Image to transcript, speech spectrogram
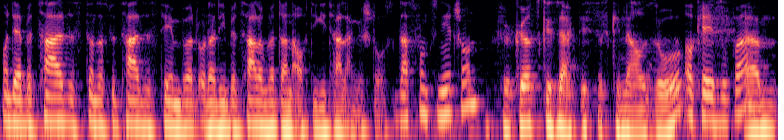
und der Bezahlsystem und das Bezahlsystem wird oder die Bezahlung wird dann auch digital angestoßen. Das funktioniert schon? Für kurz gesagt ist das genau so. Okay, super. Ähm,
